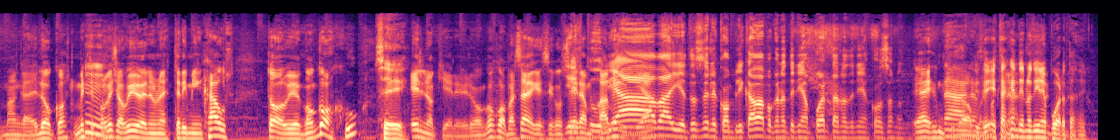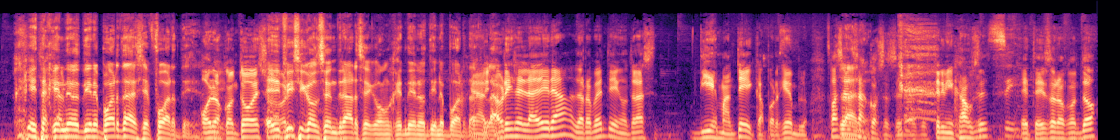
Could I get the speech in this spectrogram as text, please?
manga de locos. ¿viste? Porque ellos viven en un streaming house, todos viven con Coscu. Sí. Él no quiere vivir con Coscu, a pesar de que se Y consideran familia. estudiaba y entonces le complicaba porque no tenían puerta, no tenían cosas. no- Es un Claro. quilombo, Dice, Esta gente no tiene puertas. dijo. Esta gente no tiene puerta, ese es fuerte. O nos contó eso. Es difícil concentrarse con gente que no tiene puerta. Mira, claro. Abrís la heladera, de repente y encontrás 10 mantecas, por ejemplo. Pasan Claro. esas cosas en los streaming houses. Sí. Este, eso nos contó.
